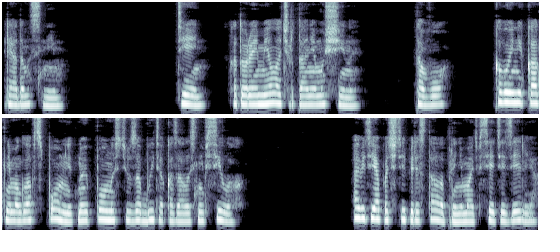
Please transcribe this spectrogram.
рядом с ним. Тень, которая имела очертания мужчины. Того, кого я никак не могла вспомнить, но и полностью забыть оказалась не в силах. А ведь я почти перестала принимать все те зелья,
